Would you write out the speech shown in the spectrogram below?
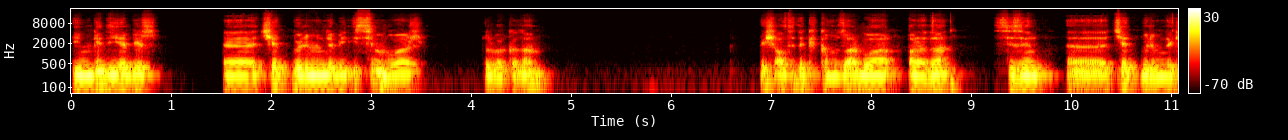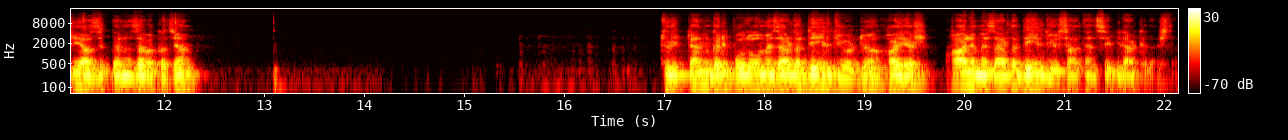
İmge diye bir e, chat bölümünde bir isim var? Dur bakalım. 5-6 dakikamız var. Bu arada sizin e, chat bölümündeki yazdıklarınıza bakacağım. Türk'ten Garipoğlu o mezarda değil diyordu. Hayır. Hala mezarda değil diyor zaten sevgili arkadaşlar.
